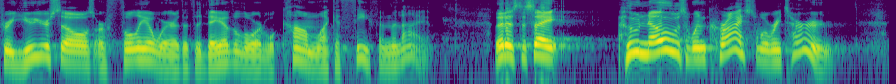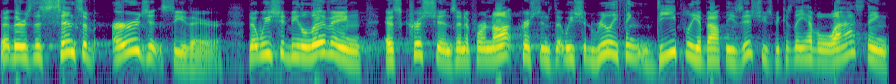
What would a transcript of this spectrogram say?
For you yourselves are fully aware that the day of the Lord will come like a thief in the night. That is to say, who knows when Christ will return? That there's this sense of urgency there, that we should be living as Christians, and if we're not Christians, that we should really think deeply about these issues because they have lasting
